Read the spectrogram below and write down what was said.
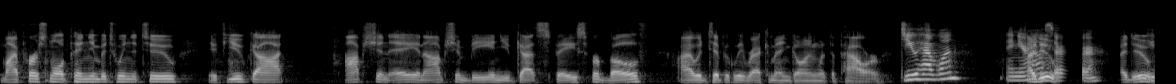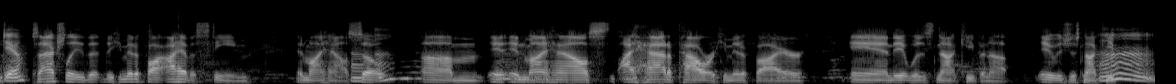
my personal opinion between the two, if you've got option A and option B, and you've got space for both, I would typically recommend going with the power. Do you have one in your I house? Do. Or? I do. You do. It's actually the the humidifier. I have a steam in my house. So uh-huh. um, in, in my house, I had a power humidifier, and it was not keeping up. It was just not keeping uh.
